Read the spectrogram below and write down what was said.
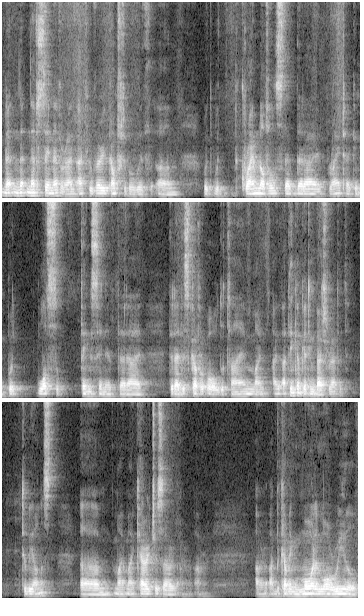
Ne ne never say never. I, I, feel very comfortable with, um, with, with crime novels that, that I write. I can put lots of things in it that I, that I discover all the time. I, I, I think I'm getting better at it to be honest. Um, my, my characters are, are, are, are, becoming more and more real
